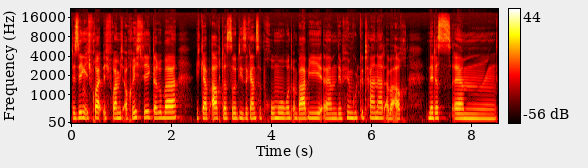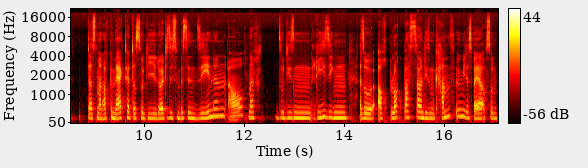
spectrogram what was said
Deswegen, ich freue ich freu mich auch richtig darüber. Ich glaube auch, dass so diese ganze Promo rund um Barbie ähm, dem Film gut getan hat, aber auch, ne, dass, ähm, dass man auch gemerkt hat, dass so die Leute sich so ein bisschen sehnen auch nach so diesen riesigen, also auch Blockbuster und diesem Kampf irgendwie. Das war ja auch so ein,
